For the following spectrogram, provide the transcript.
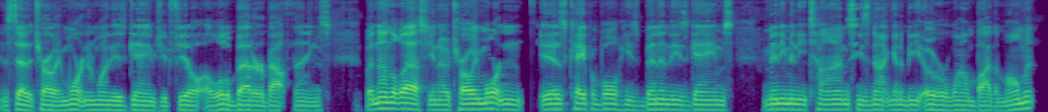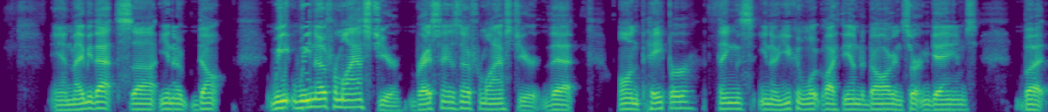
instead of Charlie Morton in one of these games. You'd feel a little better about things. But nonetheless, you know, Charlie Morton is capable. He's been in these games many, many times. He's not going to be overwhelmed by the moment. And maybe that's, uh, you know, don't, we, we know from last year, Braves fans know from last year that on paper, things, you know, you can look like the underdog in certain games, but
